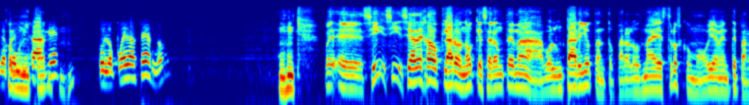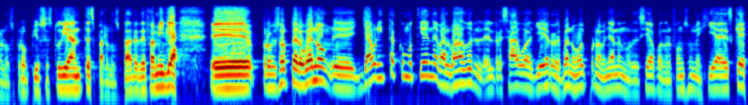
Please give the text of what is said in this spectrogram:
de aprendizaje, pues lo puede hacer, ¿no? Pues eh, sí, sí, se ha dejado claro, ¿no? Que será un tema voluntario tanto para los maestros como obviamente para los propios estudiantes, para los padres de familia. Eh, profesor, pero bueno, eh, ya ahorita cómo tiene evaluado el, rezago ayer, bueno, hoy por la mañana nos decía Juan Alfonso Mejía, es que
